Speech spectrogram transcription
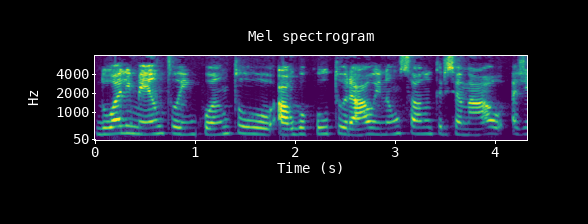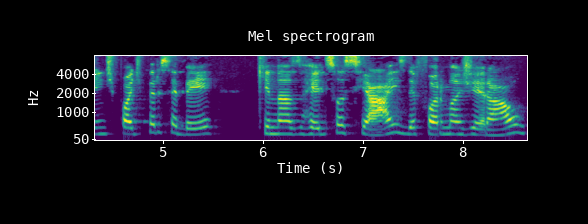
do alimento enquanto algo cultural e não só nutricional, a gente pode perceber que nas redes sociais, de forma geral,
